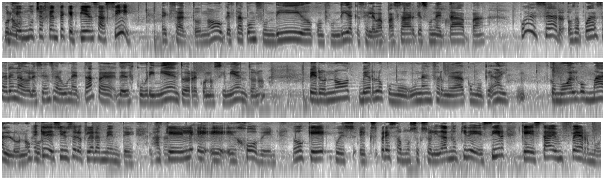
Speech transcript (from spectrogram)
Porque hay mucha gente que piensa así. Exacto, ¿no? que está confundido, confundida, que se le va a pasar, que es una etapa. Puede ser, o sea, puede ser en la adolescencia alguna etapa de descubrimiento, de reconocimiento, ¿no? Pero no verlo como una enfermedad, como que, ay, como algo malo, ¿no? Hay que decírselo claramente. Aquel eh, eh, eh, joven, ¿no? Que pues expresa homosexualidad no quiere decir que está enfermo.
